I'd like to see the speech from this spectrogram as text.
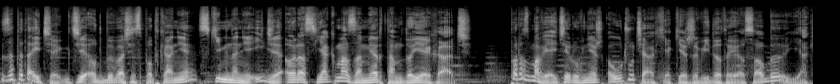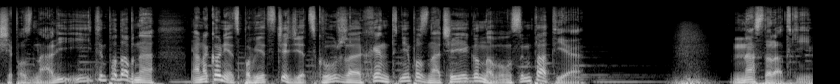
Zapytajcie, gdzie odbywa się spotkanie, z kim na nie idzie oraz jak ma zamiar tam dojechać. Porozmawiajcie również o uczuciach, jakie żywi do tej osoby, jak się poznali i tym podobne. A na koniec powiedzcie dziecku, że chętnie poznacie jego nową sympatię. Nastolatki.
